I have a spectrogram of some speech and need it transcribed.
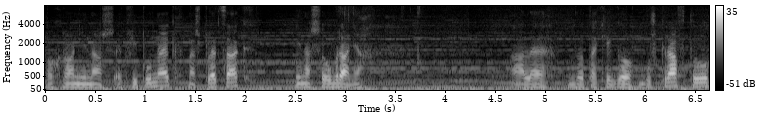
ochroni nasz ekwipunek, nasz plecak i nasze ubrania. Ale do takiego bushcraftu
